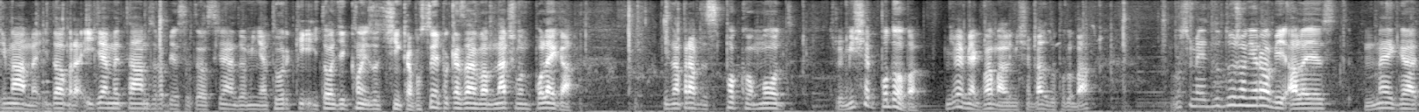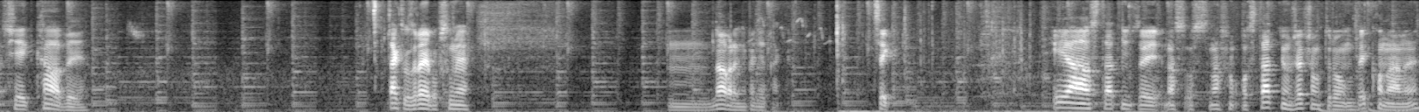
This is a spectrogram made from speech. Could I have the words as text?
I mamy, i dobra, idziemy tam, zrobię sobie tego screena do miniaturki i to będzie koniec odcinka. Po prostu pokazałem wam na czym on polega. I naprawdę spoko mod, który mi się podoba. Nie wiem jak wam, ale mi się bardzo podoba. W sumie du- dużo nie robi, ale jest mega ciekawy. Tak to zrobię, bo w sumie... Mm, dobra, nie będzie tak. Cyk. I ja ostatni tutaj, nas, naszą ostatnią rzeczą, którą wykonamy,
